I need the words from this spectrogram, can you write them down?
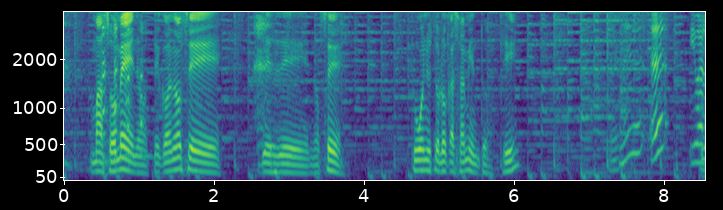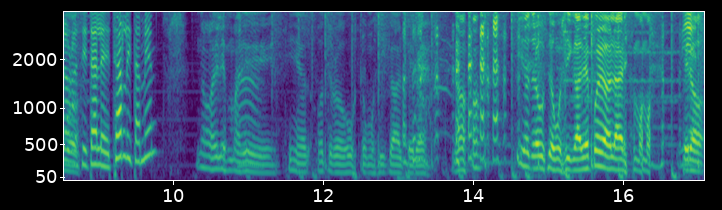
Más o menos. Te conoce desde, no sé, tuvo nuestro casamiento, ¿sí? ¿Eh? ¿Iba a los recitales de Charlie también? No, él es más de. Ah. Tiene otro gusto musical, pero. No, tiene otro gusto musical. Después hablaremos. Bien, Pero.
